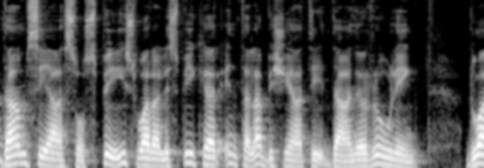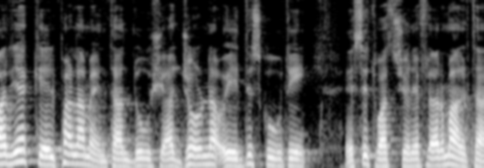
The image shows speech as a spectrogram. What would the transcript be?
dam siegħa sospiż wara li Speaker intalab biex jagħti dan ir-ruling dwar jekk il-Parlament għandux jaġġorna u jiddiskuti s-sitwazzjoni fl-Air Malta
